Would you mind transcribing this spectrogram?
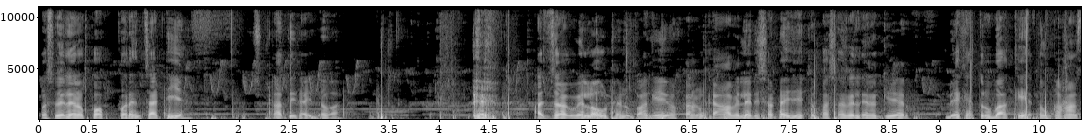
બસ વેલેરો પપ ભરીને ચાટીએ. છટાતી જાય દવા. આજ જરાક વહેલો ઉઠેનું ભાગે એવો, કારણ કે આ વેલેરી સટાઈ જાય તો પાછા વેલેરી ઘેર બે ખેતરું બાકી તો ઘાસ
